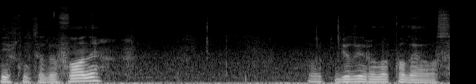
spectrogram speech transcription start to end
Їхні телефони. От білий Renault Coleos.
